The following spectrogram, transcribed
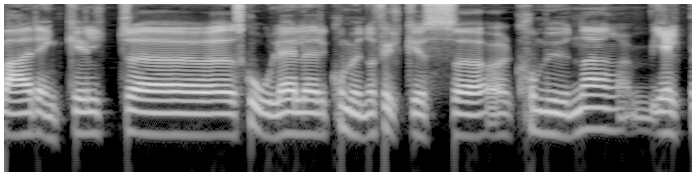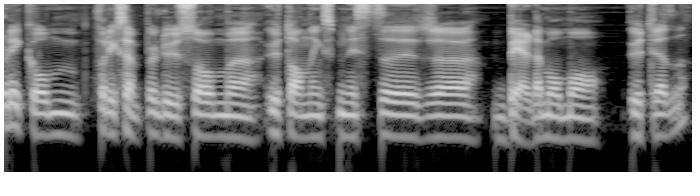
hver enkelt eh, skole eller kommune og fylkeskommune, hjelper det ikke om f.eks. du som utdanningsminister ber dem om å utrede det?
